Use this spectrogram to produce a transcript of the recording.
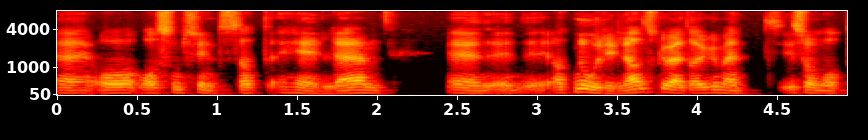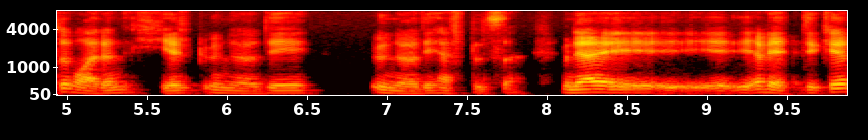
uh, og, og, som syntes at hele at Nord-Irland skulle være et argument i så måte, var en helt unødig, unødig heftelse. Men jeg, jeg, vet ikke.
